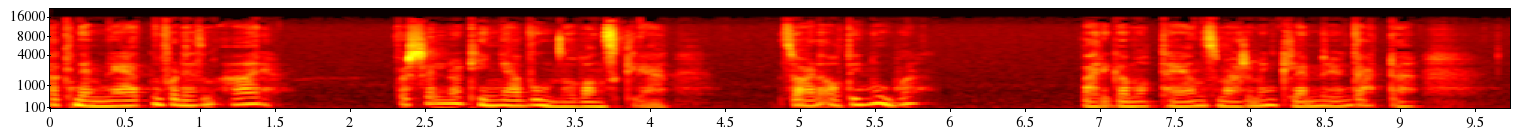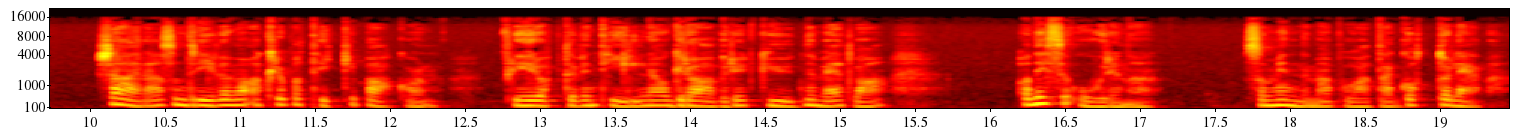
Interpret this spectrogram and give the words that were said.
Takknemligheten for det som er. For selv når ting er vonde og vanskelige, så er det alltid noe. Bergamotteen som er som en klem rundt hjertet. Skjæra som driver med akrobatikk i bakgården. Flyr opp til ventilene og graver ut gudene vet hva. Og disse ordene som minner meg på at det er godt å leve.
